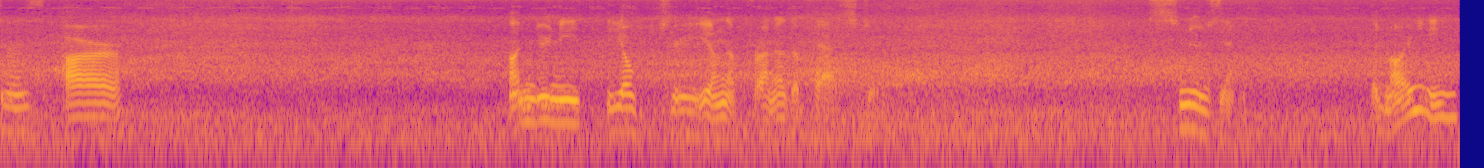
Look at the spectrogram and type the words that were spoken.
Horses are underneath the oak tree in the front of the pasture, snoozing. Good morning.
